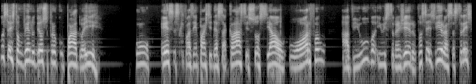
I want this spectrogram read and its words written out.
Vocês estão vendo Deus preocupado aí com esses que fazem parte dessa classe social, o órfão, a viúva e o estrangeiro. Vocês viram essas três,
